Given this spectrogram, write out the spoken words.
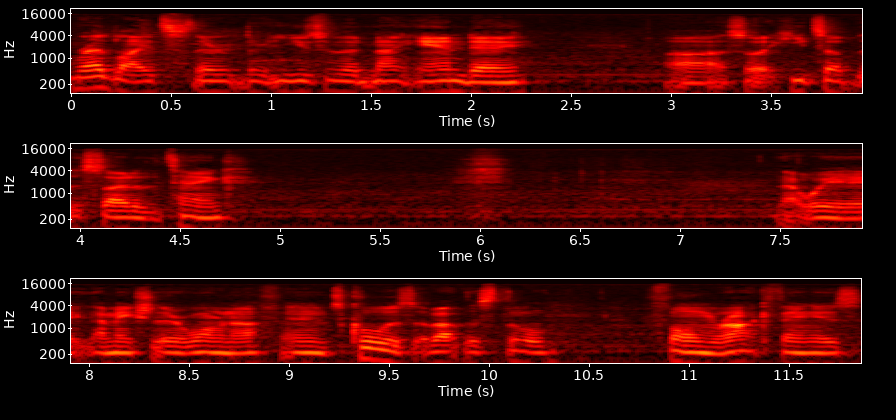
red lights. They're, they're used for the night and day. Uh, so it heats up this side of the tank. That way I make sure they're warm enough. And what's cool is about this little foam rock thing is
